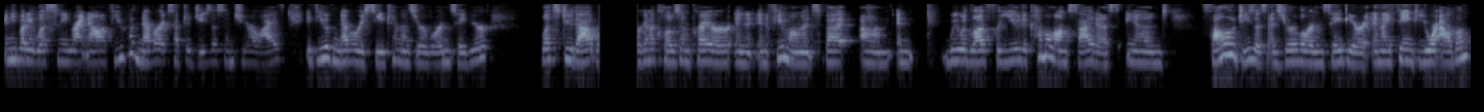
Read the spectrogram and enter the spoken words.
Anybody listening right now, if you have never accepted Jesus into your life, if you have never received him as your Lord and Savior, let's do that. We're, going to close in prayer in, in a few moments, but, um, and we would love for you to come alongside us and follow Jesus as your Lord and Savior. And I think your album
